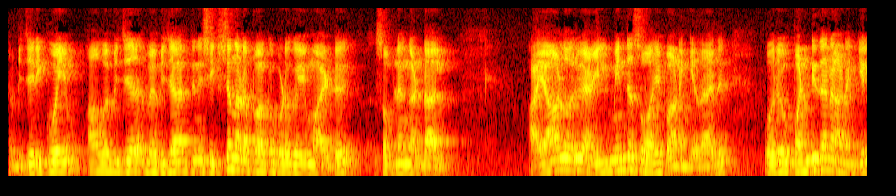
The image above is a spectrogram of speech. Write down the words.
വ്യഭിചരിക്കുകയും ആ വ്യഭിചാര വ്യഭിചാരത്തിന് ശിക്ഷ നടപ്പാക്കപ്പെടുകയുമായിട്ട് സ്വപ്നം കണ്ടാൽ അയാൾ ഒരു അയിൽമിന്റെ സ്വാഹിബാണെങ്കിൽ അതായത് ഒരു പണ്ഡിതനാണെങ്കിൽ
